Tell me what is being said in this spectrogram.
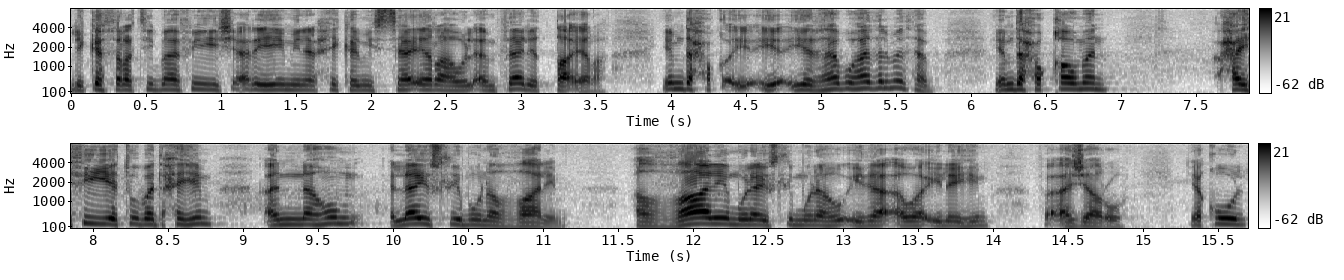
لكثرة ما في شعره من الحكم السائرة والأمثال الطائرة. يمدح يذهب هذا المذهب. يمدح قوما حيثية مدحهم أنهم لا يسلمون الظالم. الظالم لا يسلمونه إذا أوى إليهم فأجاروه. يقول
